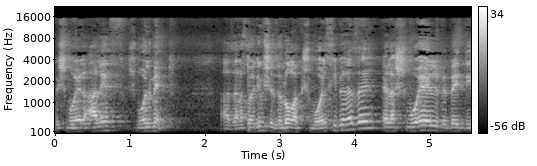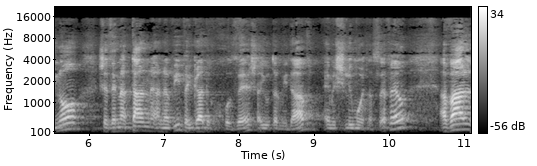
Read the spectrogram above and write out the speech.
בשמואל א', שמואל מת. אז אנחנו יודעים שזה לא רק שמואל חיבר את זה, אלא שמואל ובית דינו, שזה נתן הנביא וגד החוזה, שהיו תלמידיו, הם השלימו את הספר. אבל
